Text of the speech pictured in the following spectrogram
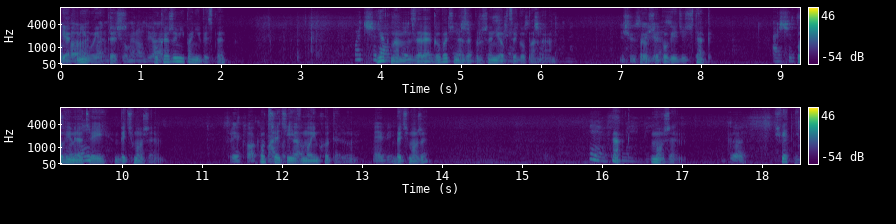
Jak miło, ja też. Pokaże mi pani wyspę? Jak mam zareagować na zaproszenie obcego pana? Proszę powiedzieć tak. Powiem raczej być może. O trzeciej w moim hotelu. Być może? Tak, może. Świetnie.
